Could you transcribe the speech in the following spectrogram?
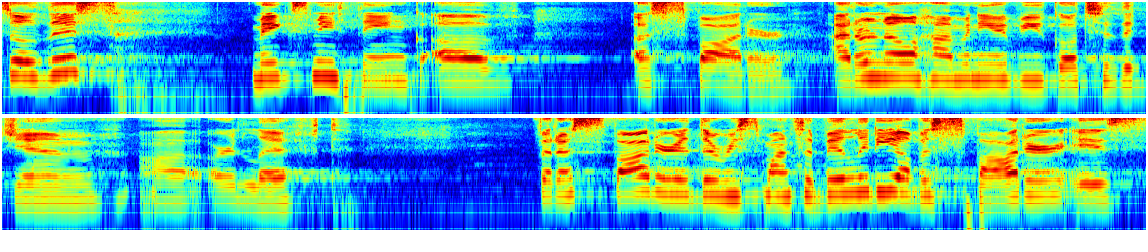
So this makes me think of a spotter. I don't know how many of you go to the gym uh, or lift, but a spotter, the responsibility of a spotter is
